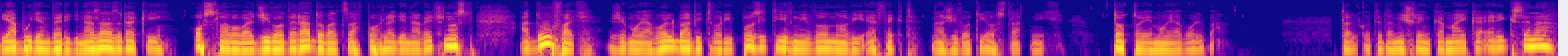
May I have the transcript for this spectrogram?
Ja budem veriť na zázraky, oslavovať život, radovať sa v pohľade na väčnosť a dúfať, že moja voľba vytvorí pozitívny vlnový efekt na životy ostatných. Toto je moja voľba. Toľko teda myšlienka Majka Eriksena,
